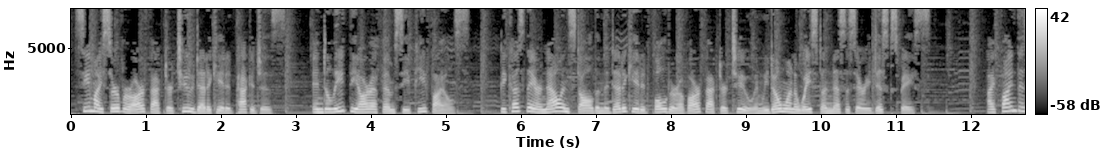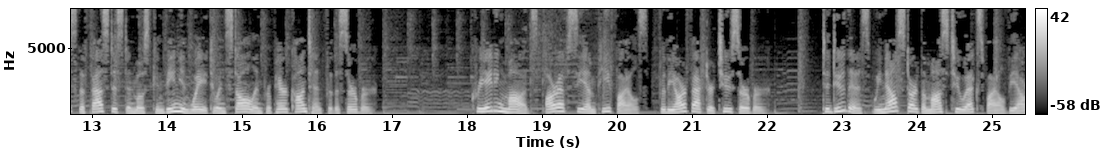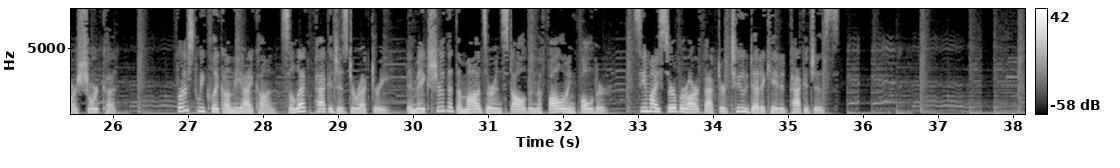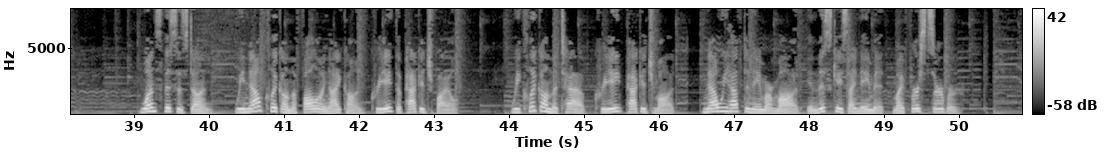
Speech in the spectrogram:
See my server rFactor 2 dedicated packages. And delete the RFCMP files. Because they are now installed in the dedicated folder of rFactor 2 and we don't want to waste unnecessary disk space. I find this the fastest and most convenient way to install and prepare content for the server. Creating mods, RFCMP files, for the rFactor 2 server. To do this, we now start the MAS2X file via our shortcut. First we click on the icon, select Packages directory, and make sure that the mods are installed in the following folder. See my server rFactor 2 dedicated packages. Once this is done, we now click on the following icon, create the package file. We click on the tab, create package mod. Now we have to name our mod, in this case I name it, my first server.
